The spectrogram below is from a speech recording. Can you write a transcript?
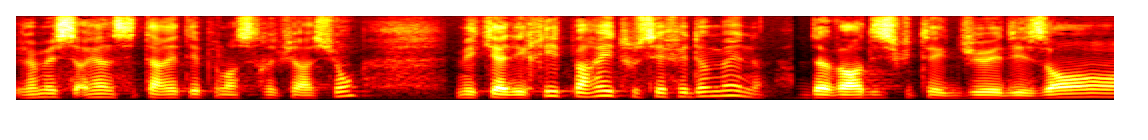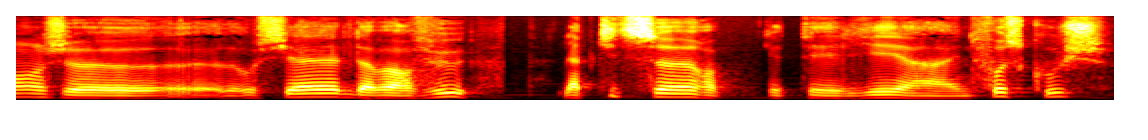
jamais rien ne s'est arrêté pendant cette respiration, mais qui a décrit pareil tous ces phénomènes, d'avoir discuté avec Dieu et des anges euh, au ciel, d'avoir vu la petite sœur qui était liée à une fausse couche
